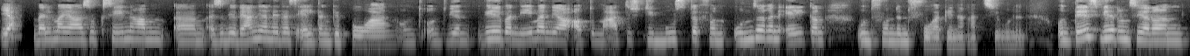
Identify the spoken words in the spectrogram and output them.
ja. Weil wir ja so gesehen haben, ähm, also wir werden ja nicht als Eltern geboren und, und wir, wir übernehmen ja automatisch die Muster von unseren Eltern und von den Vorgenerationen. Und das wird uns ja dann,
